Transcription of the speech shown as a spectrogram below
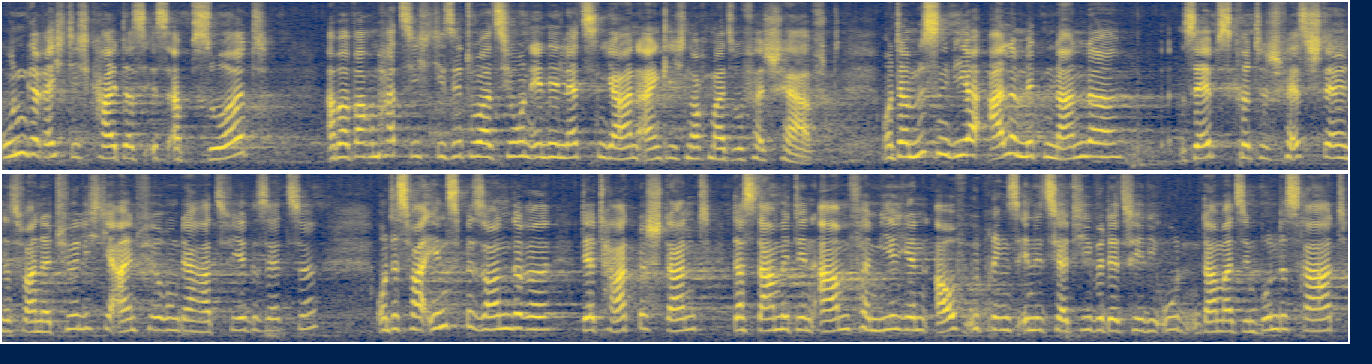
Ungerechtigkeit, das ist absurd. Aber warum hat sich die Situation in den letzten Jahren eigentlich noch mal so verschärft? Und da müssen wir alle miteinander selbstkritisch feststellen, das war natürlich die Einführung der Hartz-IV-Gesetze. Und es war insbesondere der Tatbestand, dass damit den armen Familien auf übrigens Initiative der CDU damals im Bundesrat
